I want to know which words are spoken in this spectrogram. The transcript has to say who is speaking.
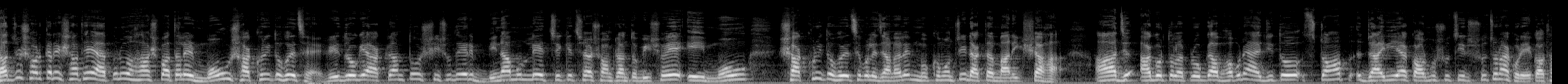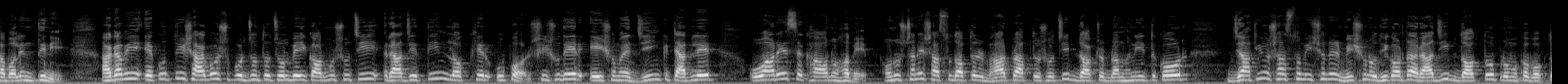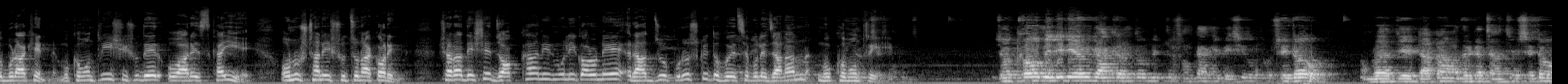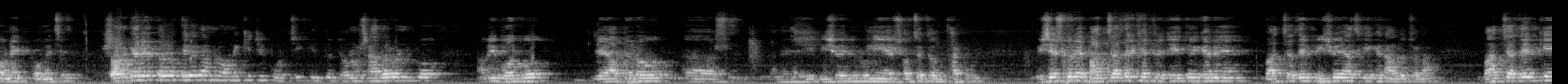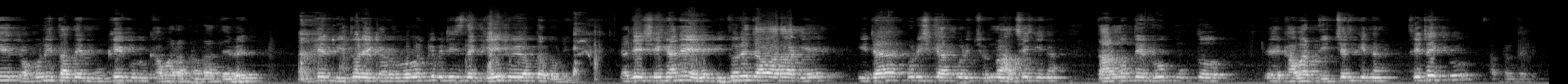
Speaker 1: রাজ্য সরকারের সাথে অ্যাপোলো হাসপাতালের মৌ স্বাক্ষরিত হয়েছে। হৃদরোগে আক্রান্ত শিশুদের বিনামূল্যে চিকিৎসা সংক্রান্ত বিষয়ে এই মৌ স্বাক্ষরিত হয়েছে বলে জানালেন মুখ্যমন্ত্রী ডাক্তার মানিক সাহা। আজ আগরতলার প্রজ্ঞা ভবনে আয়োজিত স্টপ ডায়রিয়া কর্মসূচির সূচনা করে কথা বলেন তিনি। আগামী একত্রিশ আগস্ট পর্যন্ত চলবে এই কর্মসূচি। রাজ্যে তিন লক্ষের উপর শিশুদের এই সময় জিঙ্ক ট্যাবলেট, ওআরএস খাওয়ানো হবে। অনুষ্ঠানে স্বাস্থ্য দপ্তরের ভারপ্রাপ্ত সচিব ডক্টর ব্রহ্মনীত কৌর, জাতীয় স্বাস্থ্য মিশনের মিশন অধিকর্তা রাজীব দত্ত প্রমুখ বক্তব্য রাখেন। মুখ্যমন্ত্রী শিশুদের ওআরএস খাইয়ে অনুষ্ঠানের সূচনা করেন। সারা দেশে যক্ষা নির্মূলীকরণে রাজ্য পুরস্কৃত হয়েছে বলে জানান মুখ্যমন্ত্রী।
Speaker 2: যক্ষা ও ম্যালেরিয়া রোগে আক্রান্ত মৃত্যুর সংখ্যা আগে বেশি হতো, সেটাও আমরা যে ডাটা আমাদের কাছে আছে, সেটাও অনেক কমেছে। সরকারের তরফ থেকে তো আমরা অনেক কিছু করছি, কিন্তু জনসাধারণকে আমি বলব যে আপনারাও মানে এই বিষয়গুলো নিয়ে সচেতন থাকুন। বিশেষ করে বাচ্চাদের ক্ষেত্রে, যেহেতু এখানে বাচ্চাদের বিষয়ে আজকে এখানে আলোচনা, বাচ্চাদেরকে যখনই তাদের মুখে কোনো খাবার আপনারা দেবেন, মুখের ভিতরে, কারণ it is gateway of the body কাজে সেখানে ভিতরে যাওয়ার আগে এটা পরিষ্কার পরিচ্ছন্ন আছে কিনা? তার মধ্যে রোগ মুক্ত খাবার দিচ্ছেন কিনা? সেটা একটু আপনারা দেখেন।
